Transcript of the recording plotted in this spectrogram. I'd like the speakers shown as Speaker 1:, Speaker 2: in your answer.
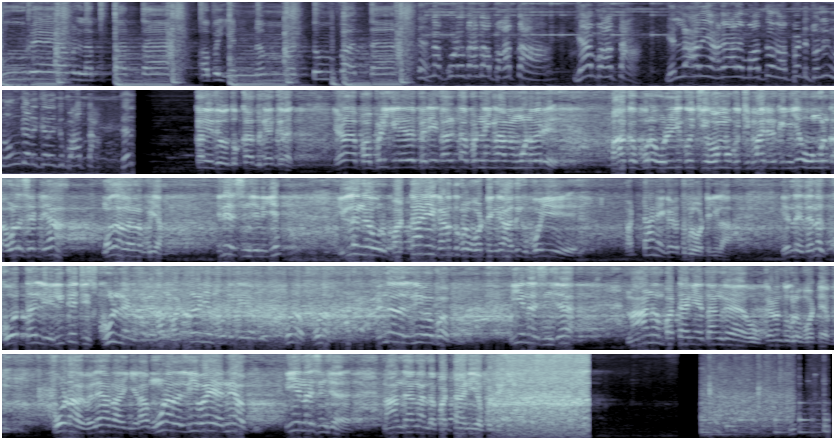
Speaker 1: ஊரே அவளை பார்த்தா அவ என்ன மட்டும் பார்த்தா.
Speaker 2: என்ன கூட தாண்டா பார்த்தா? ஏன் பார்த்தா? எல்லாரையும் அடையாளம் பார்த்தோம் அப்பன்னு சொல்லி நொங்க எடுக்கிறதுக்கு பார்த்தா.
Speaker 3: இது உட்கார்ந்து கேட்கிறாரு. ஏடா பப்ளிக்ல ஏதோ பெரிய கல்ட்டா பண்ணீங்களாமே மூணு பேரு? பார்க்க பூரா உள்ளி குச்சி ஓம குச்சி மாதிரி இருக்கீங்க. உங்களுக்கு அவ்வளவு சேட்டியா? முதல்ல அனுப்பியா? என்ன செஞ்ச நீங்க? இல்லங்க ஒரு பட்டாணியை கிணத்துக்குள்ள போட்டீங்க. அதுக்கு போய் பட்டாணியை கிணத்துக்குள்ள போட்டீங்களா? என்ன இது என்ன கோர்ட்டா இல்ல எல்கேஜி ஸ்கூல் நினைச்சீங்களா பட்டாணியை போட்டு கையா போடா போடா என்ன நீ பாப்பா நீ என்ன செஞ்ச? நானும் பட்டாணியை தாங்க கிணத்துக்குள்ள போட்டேன் போடா விளையாடாங்கடா மூணாவது லீவா என்ன? நீ என்ன செஞ்ச? நான் தாங்க அந்த பட்டாணியை போட்டேன்.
